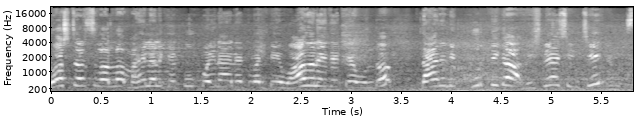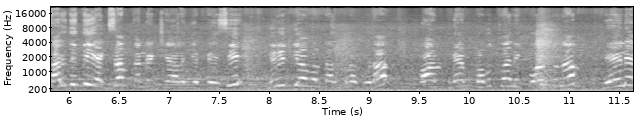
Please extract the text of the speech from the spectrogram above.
రోస్టర్స్లలో మహిళలకు ఎక్కువ పోయినటువంటి వాదన ఏదైతే ఉందో దానిని పూర్తిగా విశ్లేషించి సరిదిద్ది ఎగ్జామ్ కండక్ట్ చేయాలని చెప్పేసి నిరుద్యోగుల తరఫున కూడా మేము ప్రభుత్వాన్ని కోరుతున్నాం. నేనే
